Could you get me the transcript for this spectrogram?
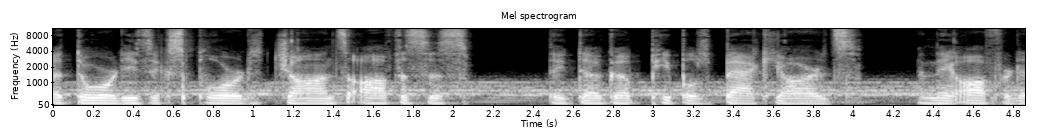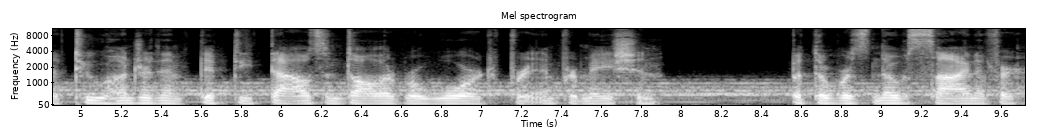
Authorities explored John's offices. They dug up people's backyards and they offered a $250,000 reward for information. But there was no sign of her.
